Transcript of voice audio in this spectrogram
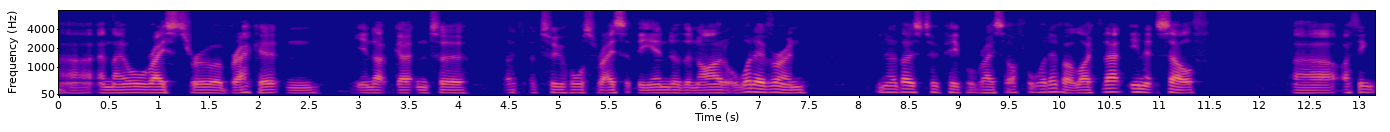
uh, and they all race through a bracket, and you end up getting to a, a two horse race at the end of the night or whatever, and you know those two people race off or whatever. Like that in itself, uh, I think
